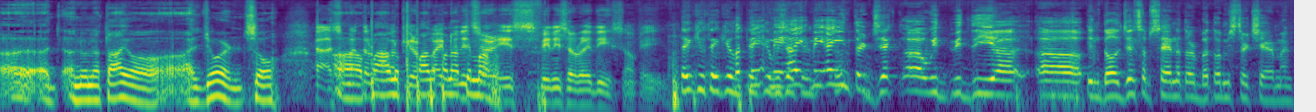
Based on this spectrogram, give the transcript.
uh, ano na tayo, adjourn. So, Ah, As a uh, matter of paano, fact, your paano five pa natin minutes, ma... sir, is finished already. Okay. Thank you, thank you. But may, thank you, may Mr. I Chair. may I interject uh, with with the uh, uh, indulgence of Senator Bato, Mr. Chairman,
